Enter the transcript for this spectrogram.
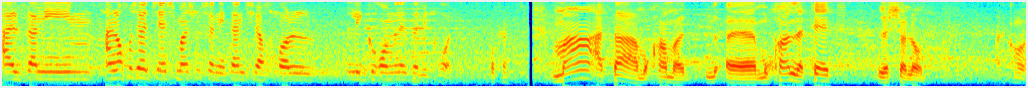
אז אני, אני לא חושבת שיש משהו שניתן שיכול לגרום לזה לקרות. אוקיי. מה אתה, מוחמד, אה, מוכן לתת לשלום? הכל,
